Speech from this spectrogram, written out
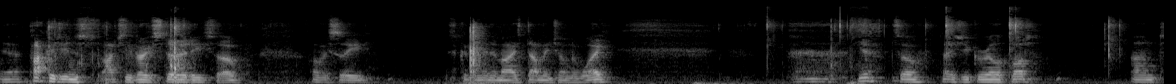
Yeah, packaging's actually very sturdy, so obviously it's going to minimise damage on the way. Uh, yeah, so there's your GorillaPod, and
